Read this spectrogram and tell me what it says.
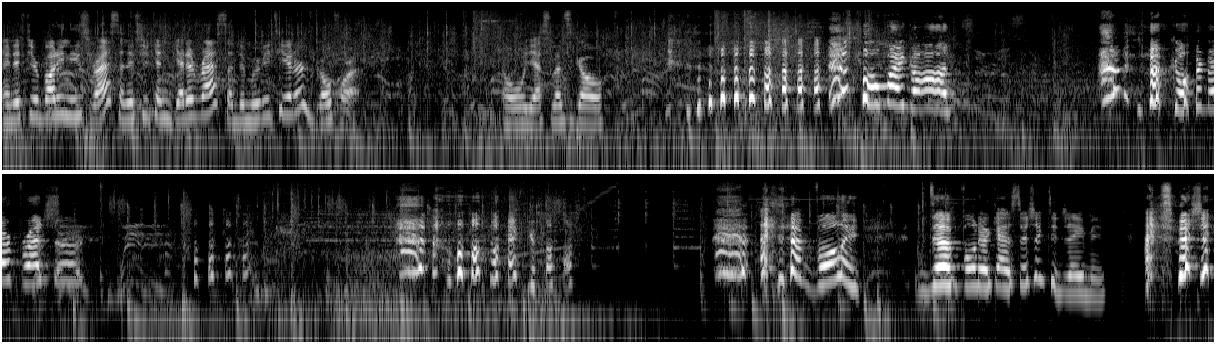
And if your body needs rest, and if you can get it rest at the movie theater, go for it. Oh yes, let's go. oh my god! the corner pressure! oh my god! the bully! The bully. Okay, I'm switching to Jamie. I'm switching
